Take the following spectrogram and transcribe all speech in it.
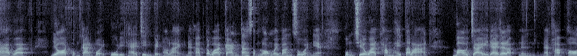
ทราบว่ายอดของการปล่อยกู้ที่แท้จริงเป็นเท่าไหร่นะครับ แต่ว่าการตั้งสำรองไว้บางส่วนเนี่ยผมเชื่อว่าทำให้ตลาดเบาใจได้ระดับหนึ่งนะครับ เพราะ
